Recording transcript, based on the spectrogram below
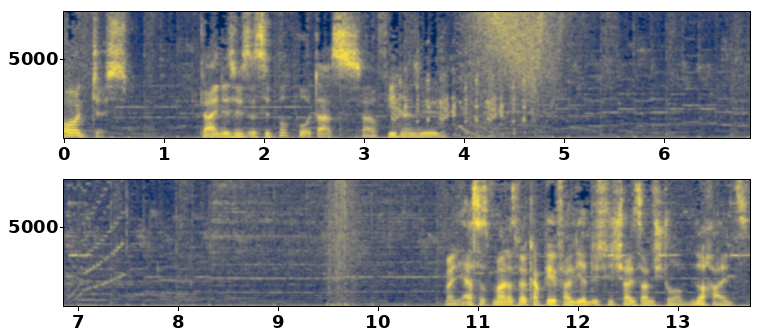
Und tschüss. Kleine süße Hippopotas. Auf Wiedersehen. Mein erstes Mal, dass wir KP verlieren durch den scheiß Sandsturm. Noch eins.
